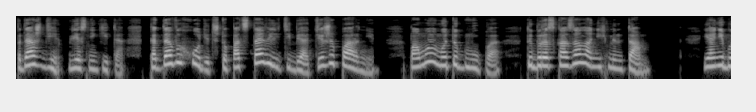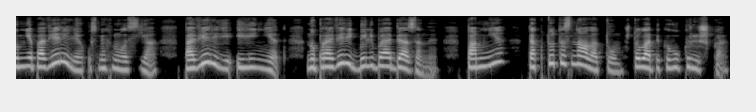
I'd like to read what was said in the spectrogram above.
«Подожди», – влез Никита, – «тогда выходит, что подставили тебя те же парни. По-моему, это глупо. Ты бы рассказала о них ментам». «И они бы мне поверили?» – усмехнулась я. «Поверили или нет, но проверить были бы обязаны. По мне, так кто-то знал о том, что Лапикову крышка.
